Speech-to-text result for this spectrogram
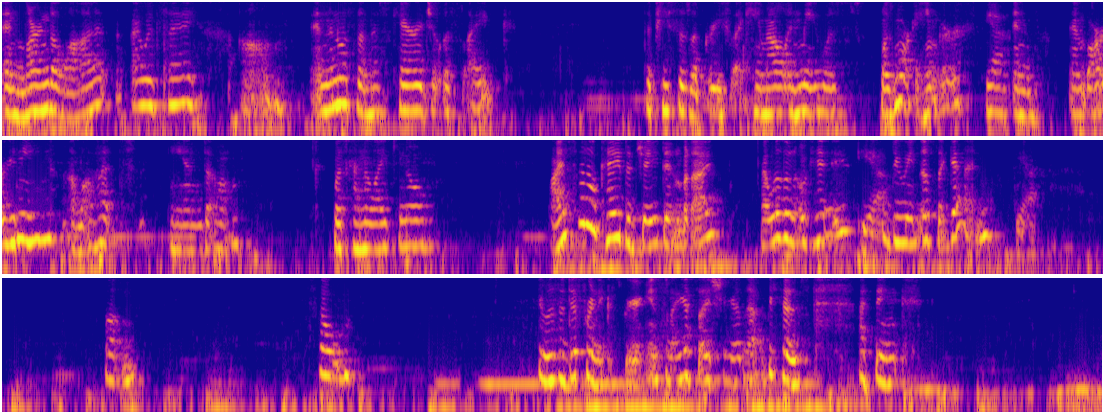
and learned a lot i would say um, and then with the miscarriage it was like the pieces of grief that came out in me was was more anger Yeah. and and bargaining a lot and um, was kind of like you know i said okay to jaden but i i wasn't okay Yeah. doing this again Yeah. Um, so it was a different experience and i guess i share that because i think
